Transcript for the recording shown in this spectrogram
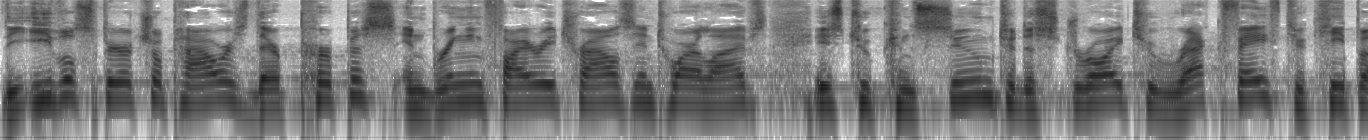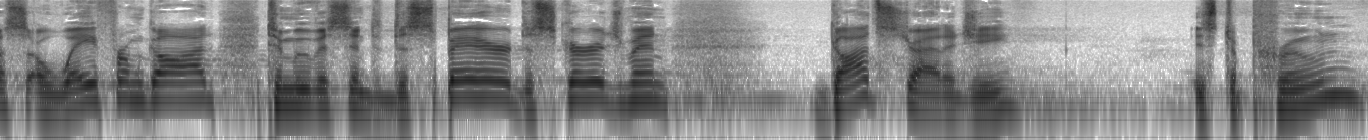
the evil spiritual powers, their purpose in bringing fiery trials into our lives is to consume, to destroy, to wreck faith, to keep us away from God, to move us into despair, discouragement. God's strategy is to prune,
